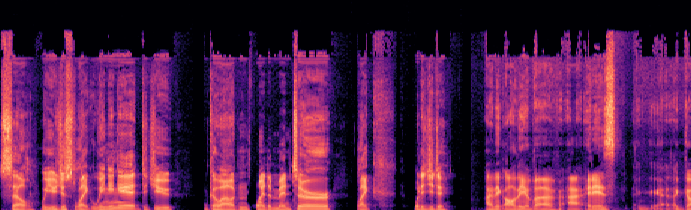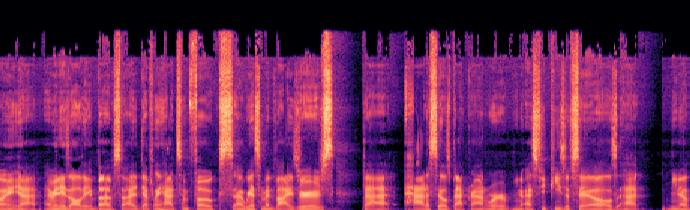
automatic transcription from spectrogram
sell? Were you just like winging it? Did you go out and find a mentor? Like, what did you do? I think all the above. Uh, it is uh, going, yeah, I mean, it's all the above. So I definitely had some folks, uh, we had some advisors that had a sales background were you know SVPs of sales at you know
